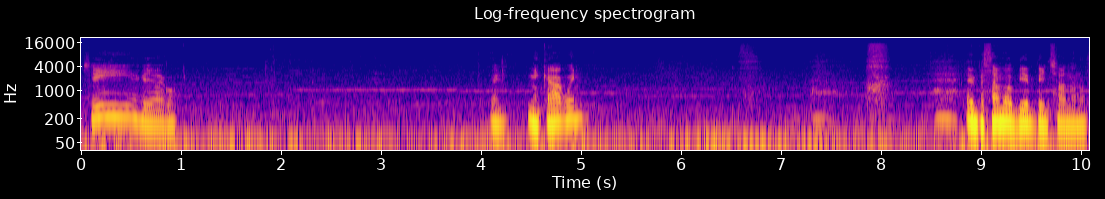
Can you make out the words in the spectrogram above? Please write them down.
Sí, aquí hay algo. El, me cago en... Empezamos bien pinchándonos.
